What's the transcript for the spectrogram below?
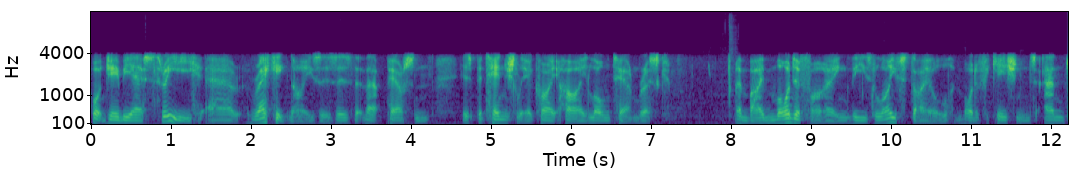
What JBS3 uh, recognizes is that that person is potentially at quite high long term risk. And by modifying these lifestyle modifications and,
